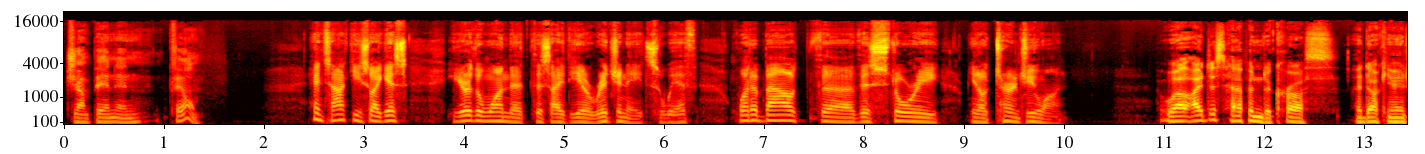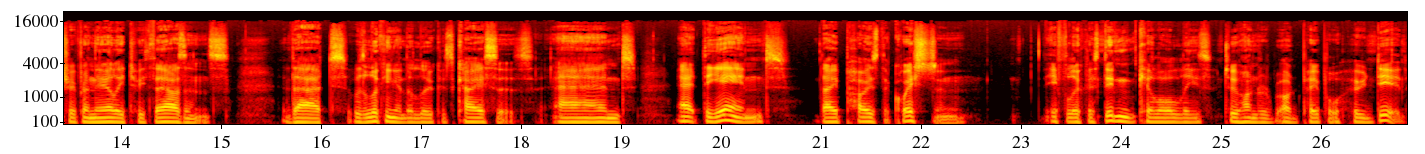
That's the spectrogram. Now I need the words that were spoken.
jump in and film. And Taki, so I guess you're the one that this idea originates with. What about the this story, you know, turned you on? Well, I just happened across a documentary from the early 2000s that was looking at the Lucas cases. And at the end, they posed the question if Lucas didn't kill all these 200 odd people, who did?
